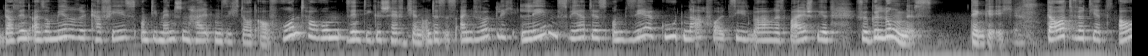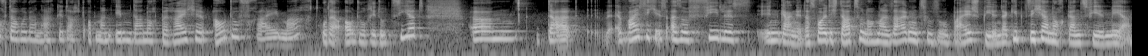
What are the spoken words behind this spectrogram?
da sind also mehrere Cafés und die Menschen halten sich dort auf. Rundherum sind die Geschäftchen und das ist ein wirklich lebenswertes und sehr gut nachvollziehbares Beispiel für gelungenes denke ich. Dort wird jetzt auch darüber nachgedacht, ob man eben da noch Bereiche autofrei macht oder autoreduziert. Ähm, da weiß ich, ist also vieles in Gange. Das wollte ich dazu noch mal sagen, zu so Beispielen. Da gibt es sicher noch ganz viel mehr.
